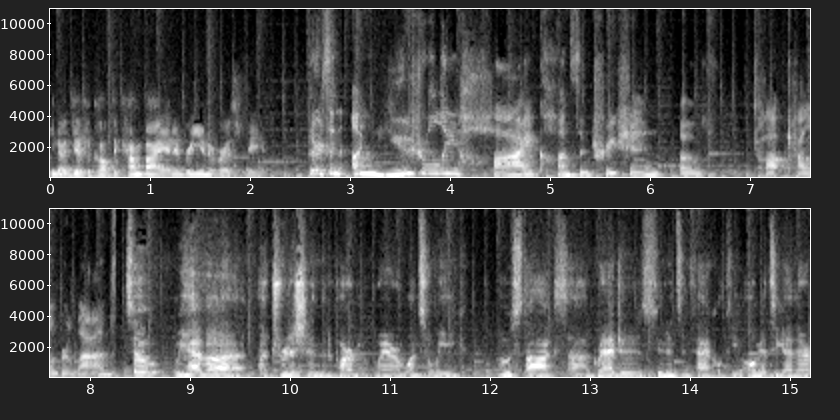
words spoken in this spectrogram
you know, difficult to come by at every university. There's an unusually high concentration of top caliber labs. So we have a, a tradition in the department where once a week, postdocs, uh, graduate students, and faculty all get together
